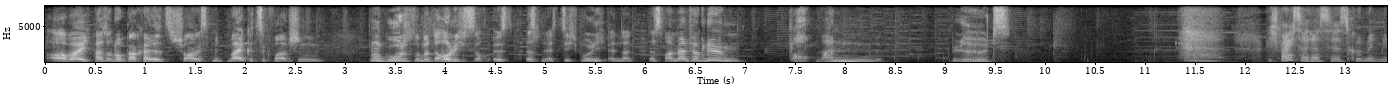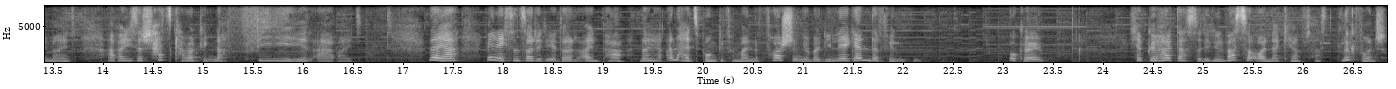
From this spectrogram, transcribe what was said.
Aber ich hatte noch gar keine Chance, mit Maike zu quatschen. Nun gut, so bedauerlich es auch ist, es lässt sich wohl nicht ändern. Es war mir ein Vergnügen. Och Mann. Blöd. Ich weiß ja, dass er es gut mit mir meint, aber diese Schatzkammer klingt nach viel Arbeit. Naja, wenigstens solltet ihr dort ein paar neue Anhaltspunkte für meine Forschung über die Legende finden. Okay. Ich habe gehört, dass du dir den Wasserorden erkämpft hast. Glückwunsch.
